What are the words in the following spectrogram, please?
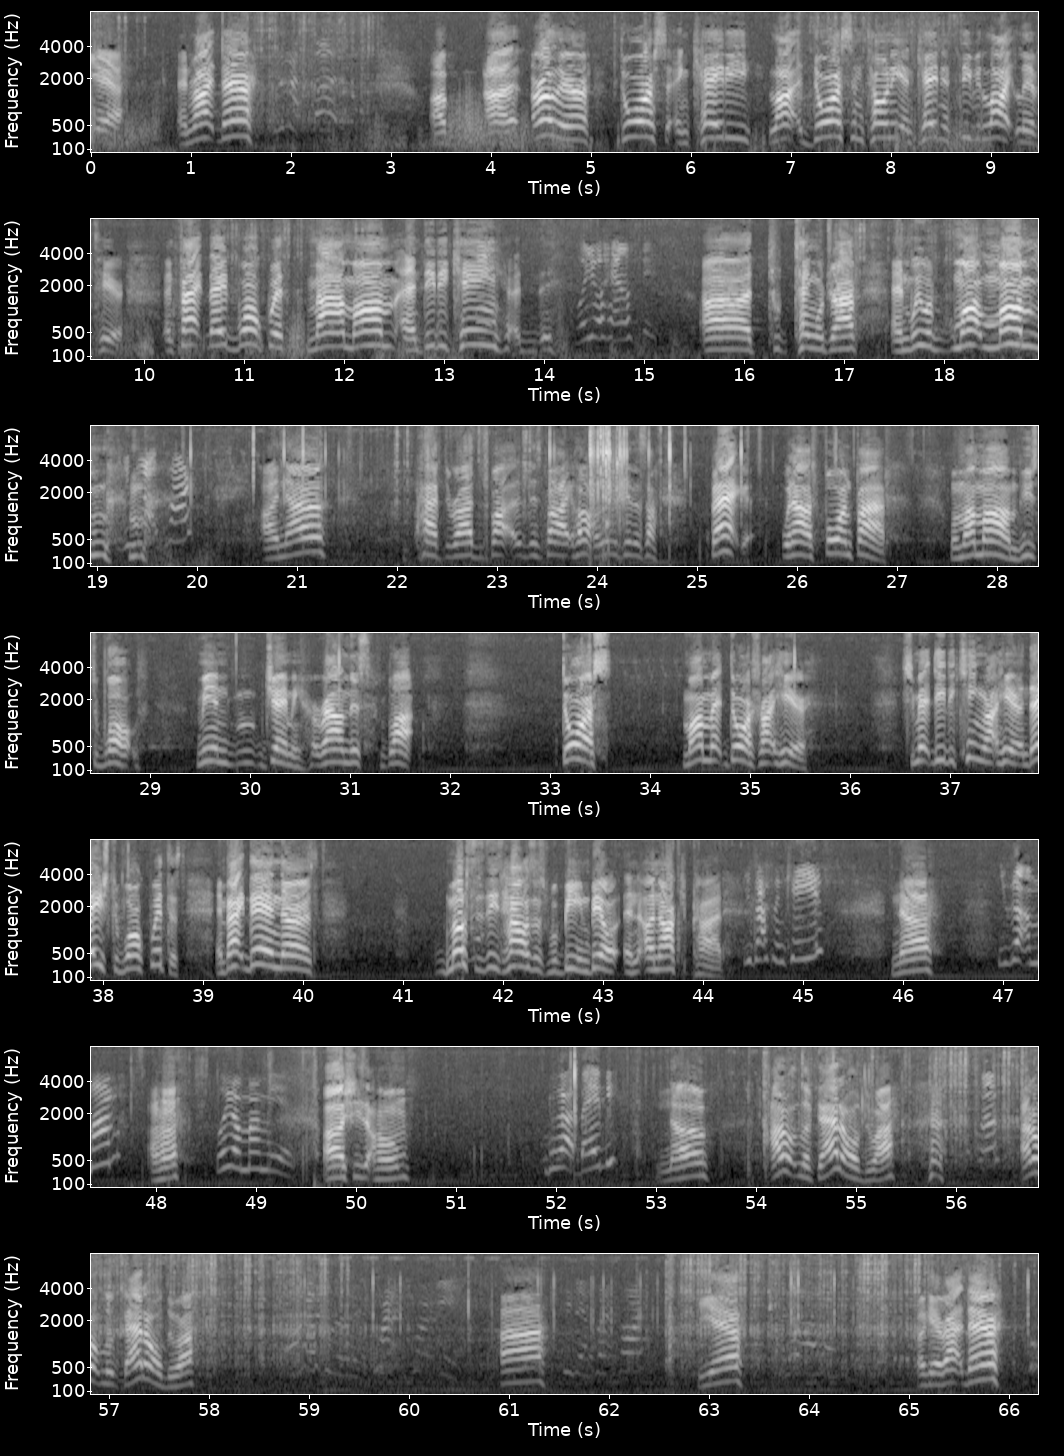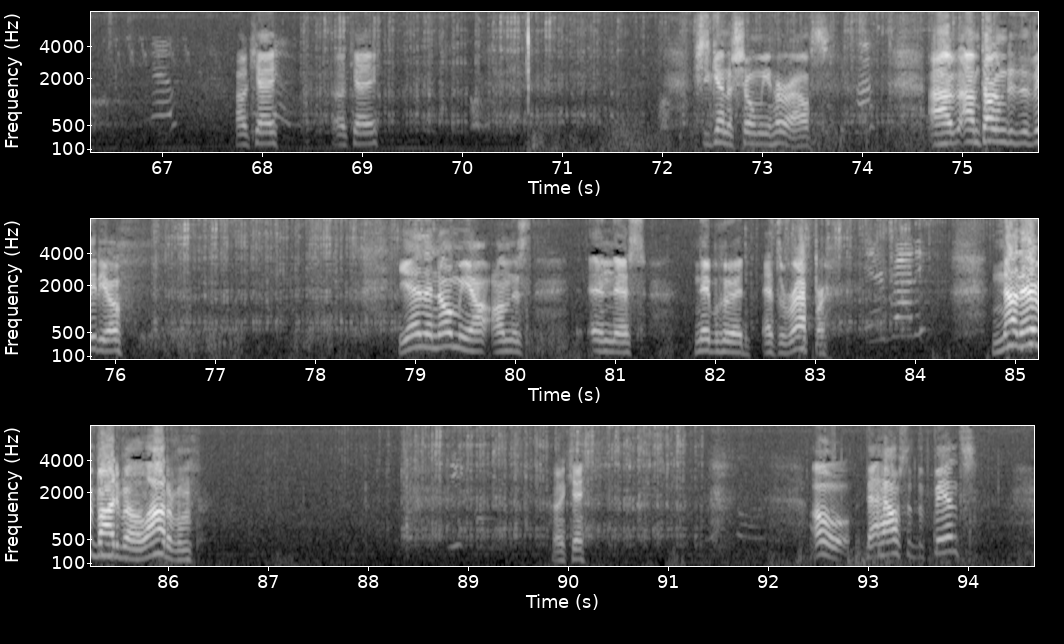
Yeah, and right there, uh, uh, earlier, Doris and Katie, Doris and Tony and Katie and Stevie Light lived here. In fact, they'd walk with my mom and Dee Dee King, Where your house is? Uh, to Tangle Drive, and we would, mom, mom You got? I know, I have to ride this bike, this bike. Hold on, let me get this off. Back when I was four and five, when my mom used to walk, me and Jamie around this block. Doris, mom met Doris right here. She met Dee Dee King right here, and they used to walk with us. And back then, there was most of these houses were being built and unoccupied. You got some kids? Nah, You got a mom? uh huh. Where your mama is? Uh, she's at home. You got a baby? No, I don't look that old, do I? I don't look that old, do I? Huh? Yeah. Okay, right there. Okay. Okay. She's gonna show me her house. I'm, I'm talking to the video. Yeah, they know me out on this, in this neighborhood as a rapper. Everybody? Not everybody, but a lot of them. Okay. Oh, that house with the fence?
